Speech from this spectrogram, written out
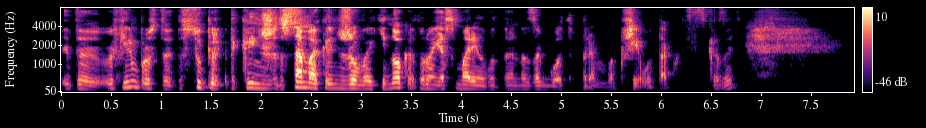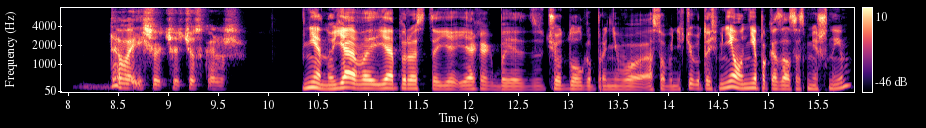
это фильм просто, это супер, это кринж, это самое кринжовое кино, которое я смотрел вот, наверное, за год. Прям вообще вот так вот, если сказать. Давай еще, что скажешь? Не, ну я, я просто, я, я как бы, что долго про него особо не хочу. То есть мне он не показался смешным,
